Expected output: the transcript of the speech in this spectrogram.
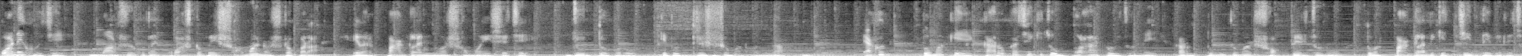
অনেক হয়েছে মানুষের কোথায় কষ্ট পেয়ে সময় নষ্ট করা। এবার পাগলামি নেওয়ার সময় এসেছে। যুদ্ধ করো, কিন্তু দৃশ্যমান হবে না। এখন তোমাকে কারও কাছে কিছু বলার প্রয়োজন নেই, কারণ তুমি তোমার স্বপ্নের জন্য তোমার পাগলামিকে চিনতে পেরেছ।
